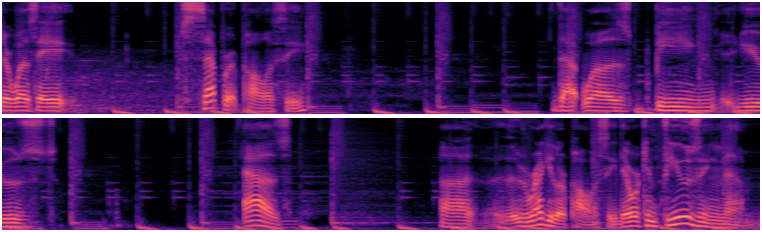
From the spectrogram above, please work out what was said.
there was a separate policy that was being used as uh, regular policy. They were confusing them.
